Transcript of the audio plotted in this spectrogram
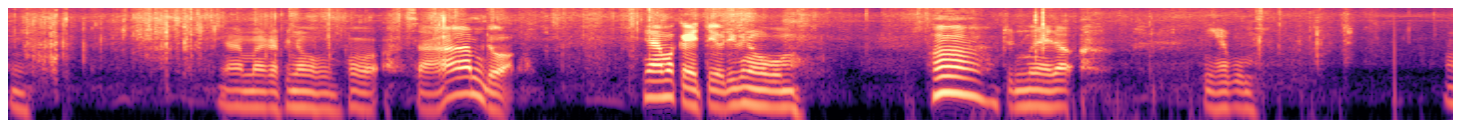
อืมย่างมากับพี่น้องผมพ่อสามดอก ย่างมาไก่เตียวดิพี่น้องผมฮ่าจนเมื่อยแล้ว นี่ครับผมเอา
